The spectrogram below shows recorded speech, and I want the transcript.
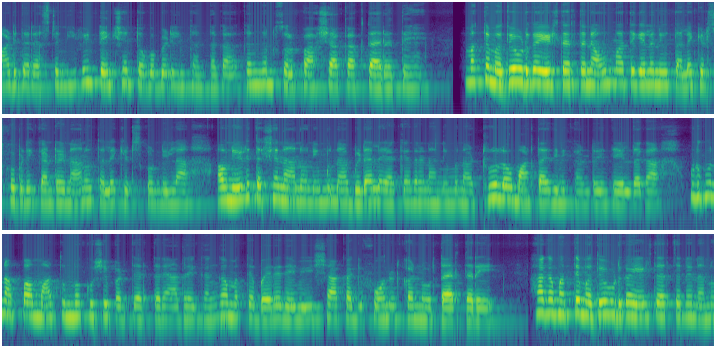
ಮಾಡಿದ್ದಾರೆ ಅಷ್ಟೇ. ನೀವೇನು ಟೆನ್ಷನ್ ತೊಗೋಬೇಡಿ ಅಂತ ಅಂದಾಗ ಗಂಗನ ಸ್ವಲ್ಪ ಶಾಕ್ ಆಗ್ತಾ ಇರುತ್ತೆ. ಮತ್ತು ಮದುವೆ ಹುಡುಗ ಹೇಳ್ತಾ ಇರ್ತಾನೆ, ಅವ್ನ ಮಾತಿಗೆಲ್ಲ ನೀವು ತಲೆ ಕೆಡಿಸ್ಕೊಬೇಡಿ ಕಂಡ್ರೆ ನಾನು ತಲೆ ಕೆಡಿಸ್ಕೊಂಡಿಲ್ಲ. ಅವ್ನು ಹೇಳಿದ ತಕ್ಷಣ ನಾನು ನಿಮ್ಮನ್ನು ಬಿಡಲ್ಲ, ಯಾಕೆಂದರೆ ನಾನು ನಿಮ್ಮನ್ನು ಟ್ರೂ ಲವ್ ಮಾಡ್ತಾ ಇದ್ದೀನಿ ಕಣ್ರಿ, ಅಂತ ಹೇಳಿದಾಗ ಹುಡುಗನ ಅಪ್ಪ ಅಮ್ಮ ತುಂಬ ಖುಷಿ ಪಡ್ತಾ ಇರ್ತಾರೆ. ಆದರೆ ಗಂಗಾ ಮತ್ತು ಭೈರದೇವಿ ಶಾಕಾಗಿ ಫೋನ್ ಇಟ್ಕೊಂಡು ನೋಡ್ತಾ ಇರ್ತಾರೆ. ಆಗ ಮತ್ತೆ ಮದುವೆ ಹುಡುಗ ಹೇಳ್ತಾ ಇರ್ತಾನೆ, ನಾನು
